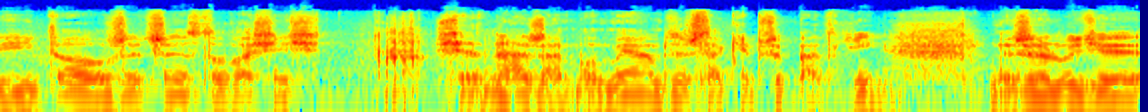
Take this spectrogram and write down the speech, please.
I to, że często właśnie się się zdarza, bo miałem też takie przypadki, że ludzie,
